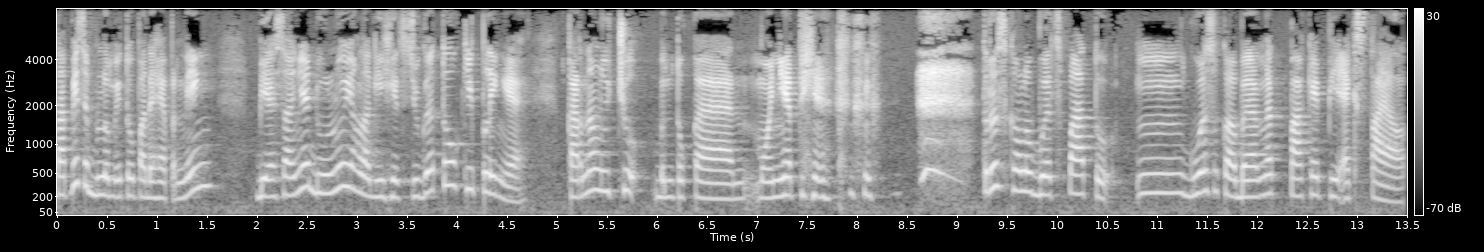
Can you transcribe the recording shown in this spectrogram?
Tapi sebelum itu pada happening, biasanya dulu yang lagi hits juga tuh Kipling ya. Karena lucu bentukan monyetnya. Terus kalau buat sepatu, hmm, gue suka banget pakai PX Style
